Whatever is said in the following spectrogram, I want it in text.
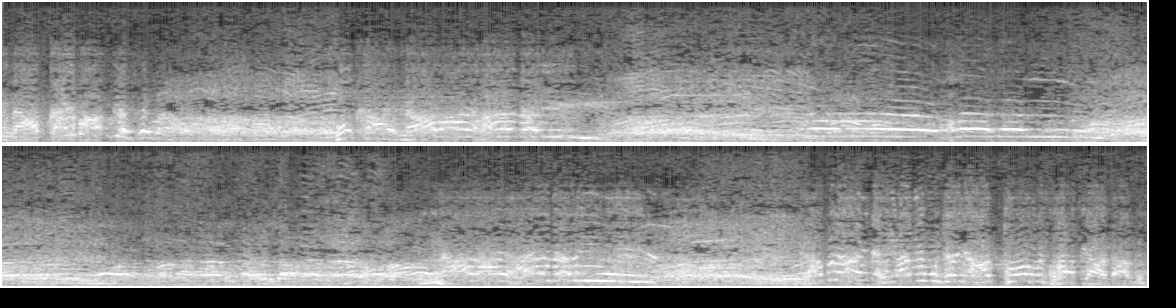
कायनात का इमाम कैसे बने वो कायनात है। नहीं नारायण हैदरी घबराए नहीं अभी मुझे यहाँ दो मिसाल याद आ गए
